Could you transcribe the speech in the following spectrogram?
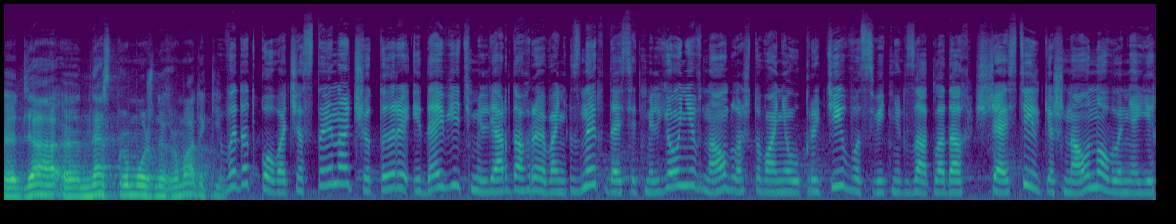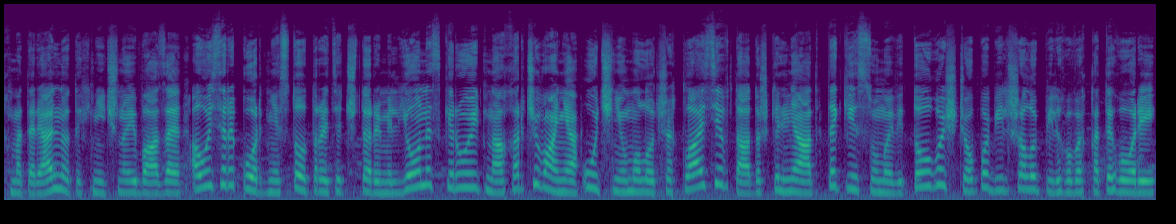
для е, неспроможних громад, які Видаткова частина 4,9 мільярда гривень. З них 10 мільйонів на облаштування укриттів в освітніх закладах. Ще стільки ж на оновлення їх матеріально-технічної бази. А ось рекордні 134 мільйони скерують на харчування учнів молодших класів та дошкільнят. Такі суми від того, що побільшало пільгових категорій,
